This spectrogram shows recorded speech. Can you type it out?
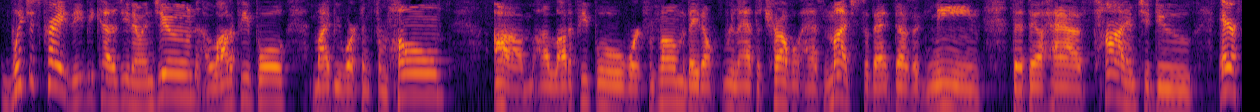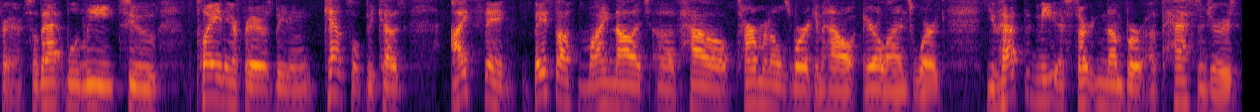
which is crazy because, you know, in June, a lot of people might be working from home. Um, a lot of people work from home. They don't really have to travel as much. So that doesn't mean that they'll have time to do airfare. So that will lead to plane airfares being canceled because I think, based off my knowledge of how terminals work and how airlines work, you have to meet a certain number of passengers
